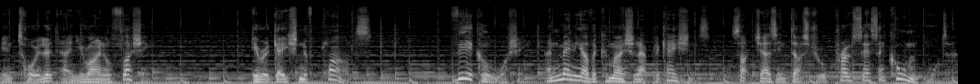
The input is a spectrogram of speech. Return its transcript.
in toilet and urinal flushing, irrigation of plants, vehicle washing and many other commercial applications, such as industrial process and coolant water.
